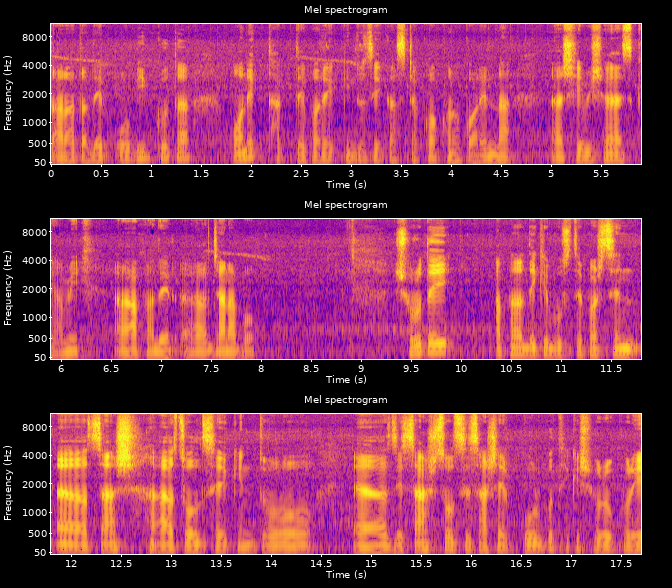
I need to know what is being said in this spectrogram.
তারা তাদের অভিজ্ঞতা অনেক থাকতে পারে, কিন্তু যে কাজটা কখনো করেন না সে বিষয়ে আজকে আমি আপনাদের জানাব। শুরুতেই আপনারা দেখে বুঝতে পারছেন চাষ চলছে, কিন্তু যে চাষ চলছে, চাষের পূর্ব থেকে শুরু করে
